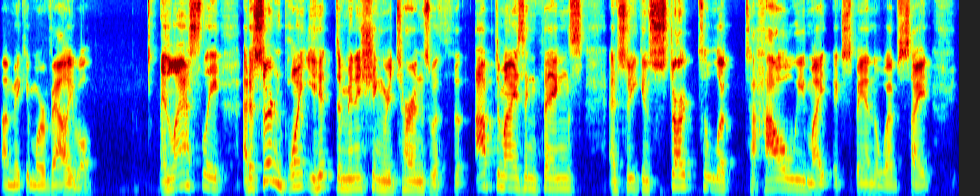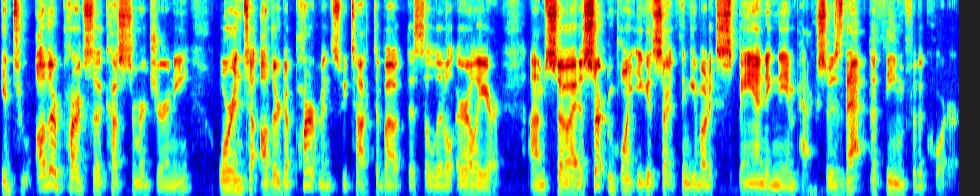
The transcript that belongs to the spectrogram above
uh, make it more valuable? And lastly, at a certain point, you hit diminishing returns with optimizing things. And so you can start to look to how we might expand the website into other parts of the customer journey or into other departments. We talked about this a little earlier. Um, so at a certain point, you could start thinking about expanding the impact. So is that the theme for the quarter?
